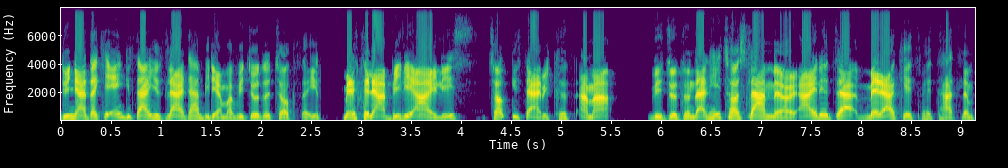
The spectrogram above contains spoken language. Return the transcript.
dünyadaki en güzel yüzlerden biri ama vücudu çok zayıf. Mesela Billie Eilish çok güzel bir kız ama vücudundan hiç hoşlanmıyor. Ayrıca merak etme tatlım.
